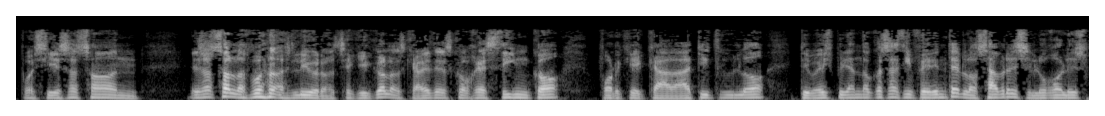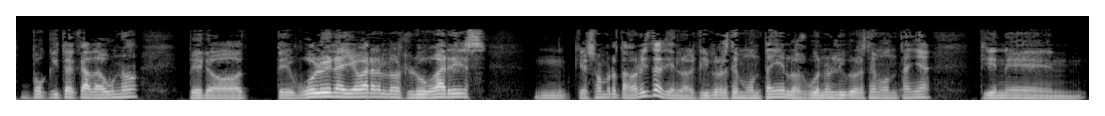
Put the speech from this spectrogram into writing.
Pues sí, esos son, esos son los buenos libros, Chiquico, los que a veces coges cinco porque cada título te va inspirando cosas diferentes, los abres y luego lees un poquito de cada uno, pero te vuelven a llevar a los lugares mm, que son protagonistas y en los libros de montaña, los buenos libros de montaña tienen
